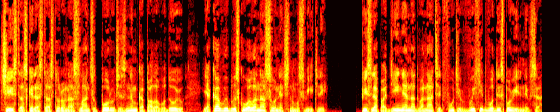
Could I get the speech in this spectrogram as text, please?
Чиста скеляста сторона сланцю поруч з ним капала водою, яка виблискувала на сонячному світлі. Після падіння на 12 футів вихід води сповільнився.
